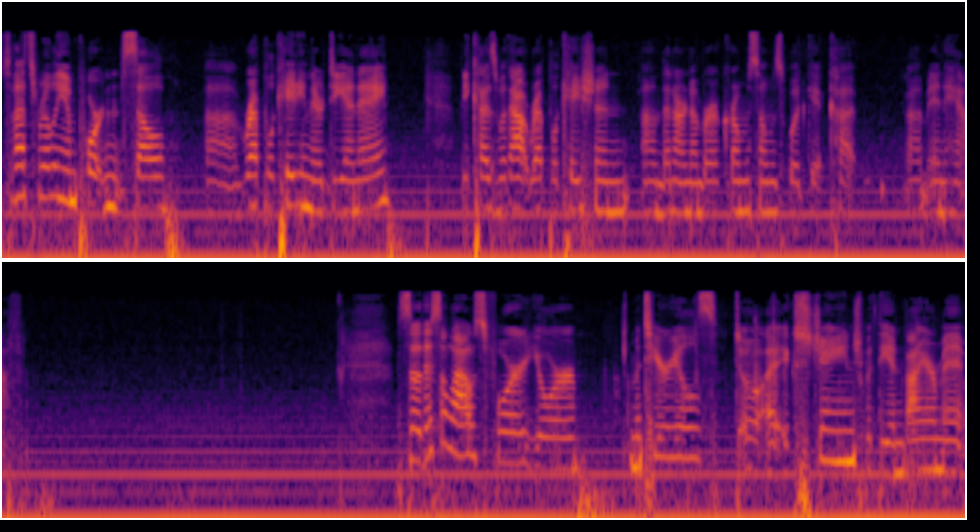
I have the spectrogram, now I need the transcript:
So that's really important cell uh, replicating their DNA because without replication um, then our number of chromosomes would get cut um, in half. So this allows for your materials to uh, exchange with the environment.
